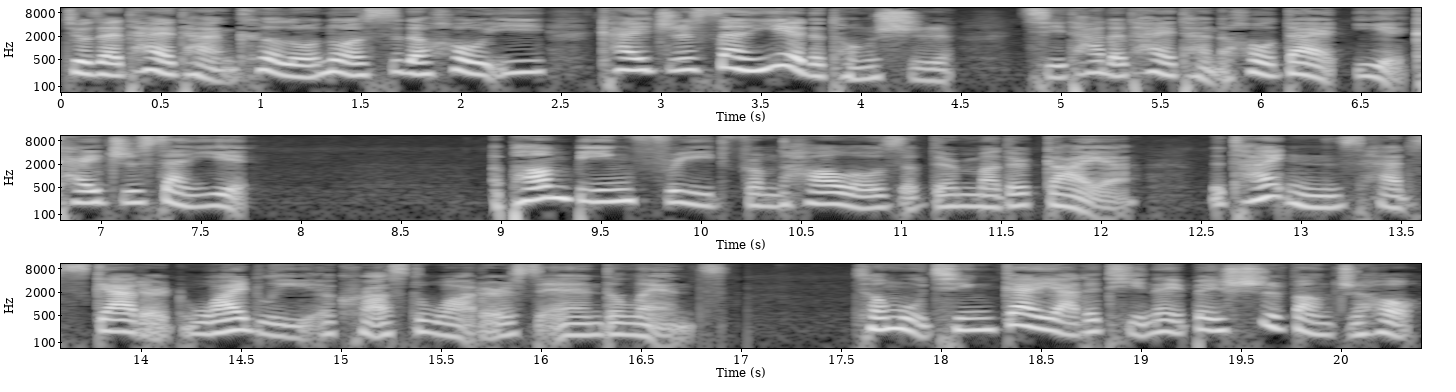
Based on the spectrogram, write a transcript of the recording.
就在泰坦克罗诺斯的后裔开枝散叶的同时，其他的泰坦的后代也开枝散叶。Upon being freed from the hollows of their mother Gaia, the Titans had scattered widely across the waters and the lands. 从母亲盖亚的体内被释放之后，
